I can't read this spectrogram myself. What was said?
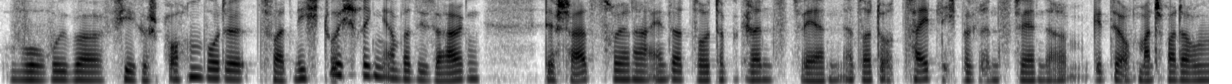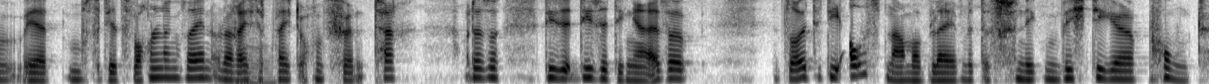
worüber viel gesprochen wurde, zwar nicht durchringen, aber sie sagen, der Staatstrojaner-Einsatz sollte begrenzt werden. Er sollte auch zeitlich begrenzt werden. Da geht es ja auch manchmal darum, wer, muss das jetzt wochenlang sein oder reicht das vielleicht auch für einen Tag oder so? Diese, diese Dinge. Also sollte die Ausnahme bleiben. Das finde ich ein wichtiger Punkt.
